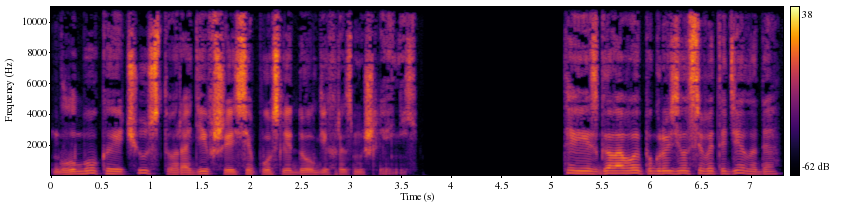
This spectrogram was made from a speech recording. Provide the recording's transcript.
глубокое чувство, родившееся после долгих размышлений. «Ты с головой погрузился в это дело, да?»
